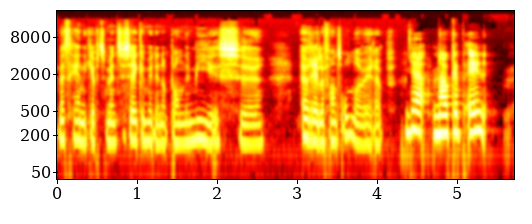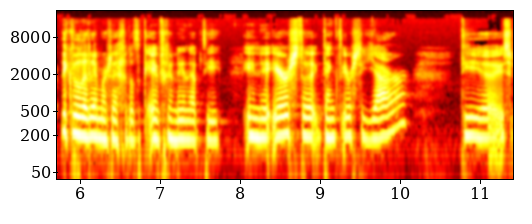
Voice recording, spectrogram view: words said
met gehandicapte mensen, zeker midden in een pandemie, is uh, een relevant onderwerp. Ja, nou, ik heb één. Ik wilde alleen maar zeggen dat ik één vriendin heb die in de eerste, ik denk het eerste jaar, die uh, is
